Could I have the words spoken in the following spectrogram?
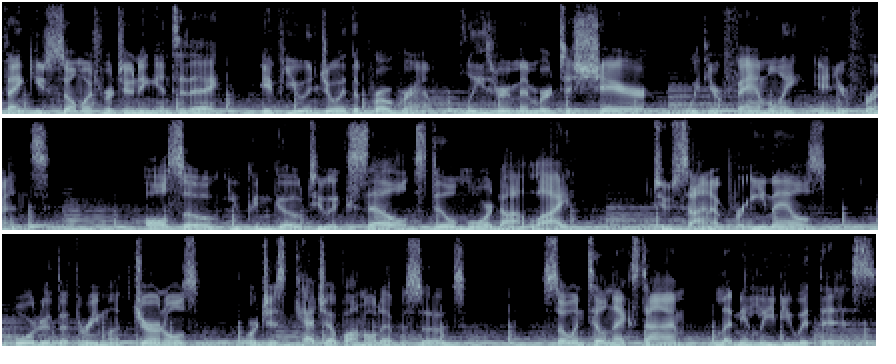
Thank you so much for tuning in today. If you enjoyed the program, please remember to share with your family and your friends. Also, you can go to excelstillmore.life to sign up for emails, order the three month journals, or just catch up on old episodes. So until next time, let me leave you with this.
